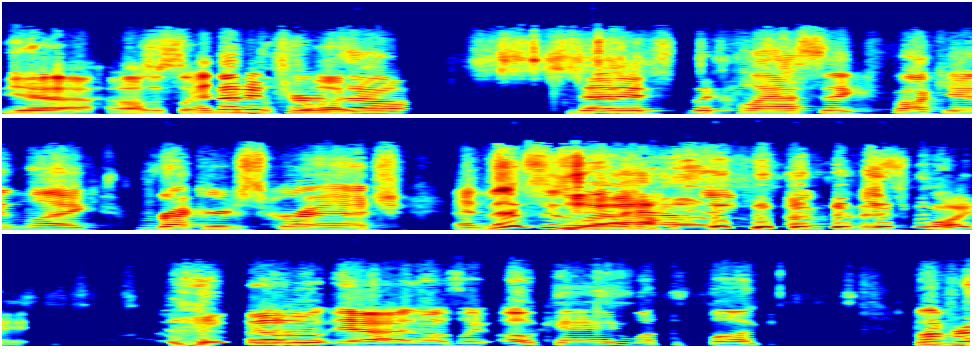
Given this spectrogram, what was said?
Yeah, and I was just like, and then it the turns fuck?" out that it's the classic fucking like record scratch. And this is Yeah. what happened up to this point. oh yeah, and I was like, "Okay, what the fuck?" But for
